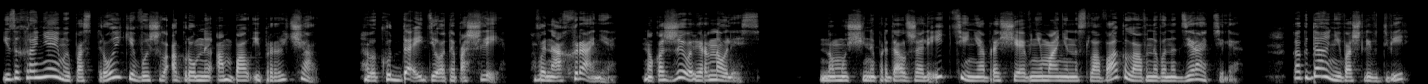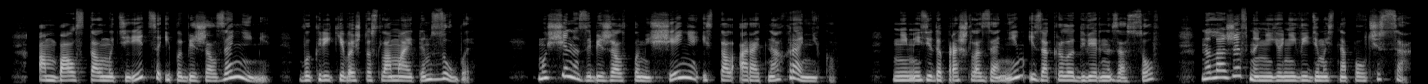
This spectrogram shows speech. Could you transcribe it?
из охраняемой постройки вышел огромный амбал и прорычал. «Вы куда, идиоты, пошли? Вы на охране! Ну-ка, живо вернулись!» Но мужчины продолжали идти, не обращая внимания на слова главного надзирателя. Когда они вошли в дверь, Амбал стал материться и побежал за ними, выкрикивая, что сломает им зубы. Мужчина забежал в помещение и стал орать на охранников. Немезида прошла за ним и закрыла дверь на засов, наложив на нее невидимость на полчаса.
